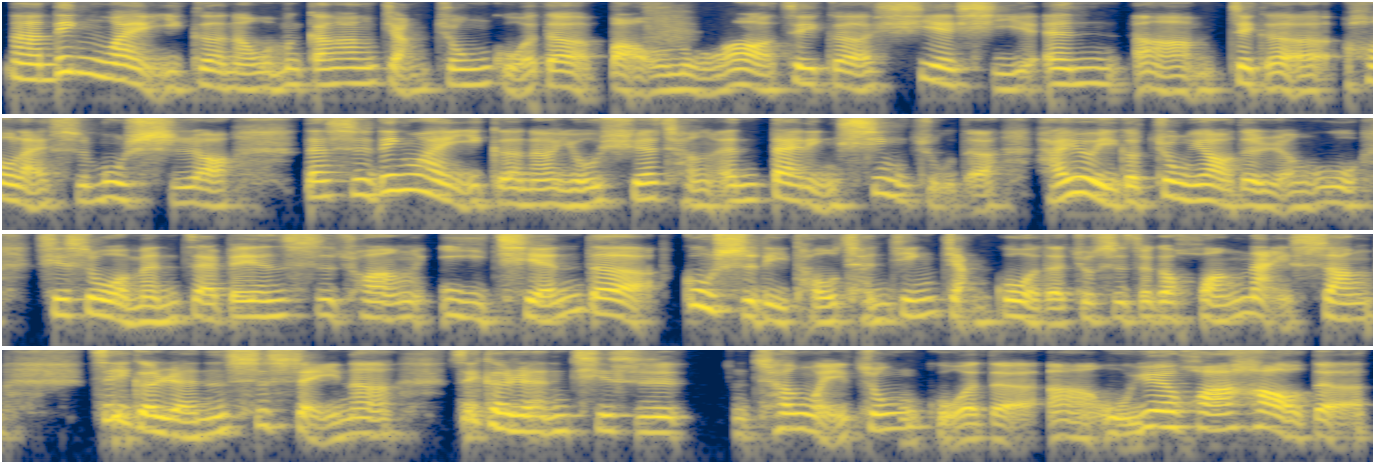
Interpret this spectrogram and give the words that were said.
那另外一个呢，我们刚刚讲中国的保罗，这个谢席恩啊，这个后来是牧师啊。但是另外一个呢，由薛承恩带领信主的，还有一个重要的人物，其实我们在贝恩视窗以前的故事里头曾经讲过的，就是这个黄乃商。这个人是谁呢？这个人其实。称为中国的啊五月花号的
